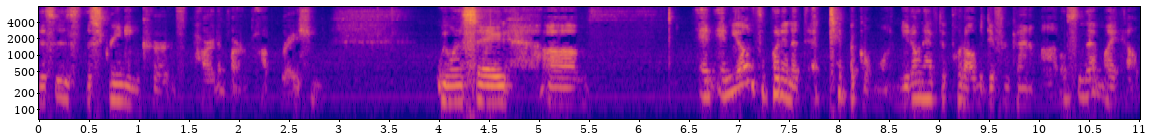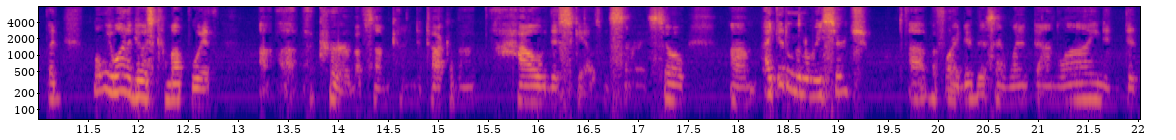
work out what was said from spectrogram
This is the screening curve part of our operation. We want to say, um, and, and you don't have to put in a, a, typical one. You don't have to put all the different kind of models, so that might help. But what we want to do is come up with a, a curve of some kind to talk about how this scales with size. So um, I did a little research uh, before I did this. I went online and did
